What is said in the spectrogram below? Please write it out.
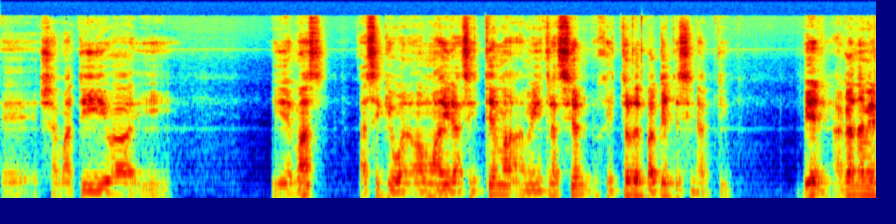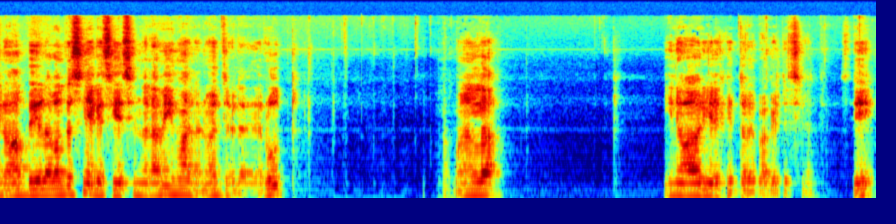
eh, llamativa y, y demás. Así que bueno, vamos a ir a Sistema, Administración, Gestor de Paquetes Synaptic. Bien, acá también nos va a pedir la contraseña que sigue siendo la misma, la nuestra, la de root a ponerla. Y nos va a abrir el gestor de paquetes ¿sí?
